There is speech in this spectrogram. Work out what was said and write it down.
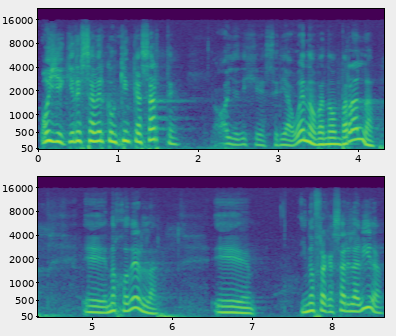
oye, ¿quieres saber con quién casarte? Oye, dije, sería bueno para no embarrarla, eh, no joderla. Eh, y no fracasar en la vida.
